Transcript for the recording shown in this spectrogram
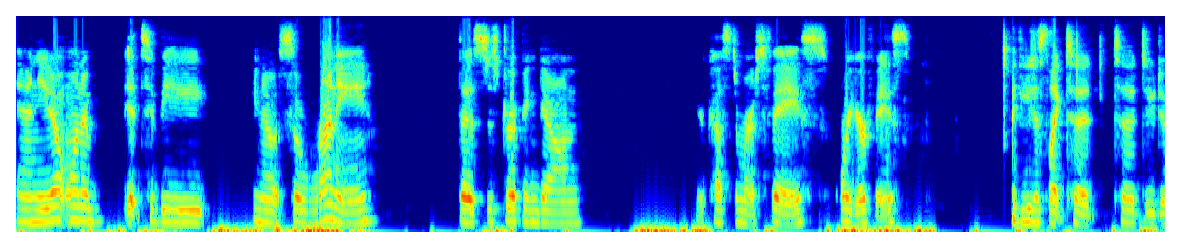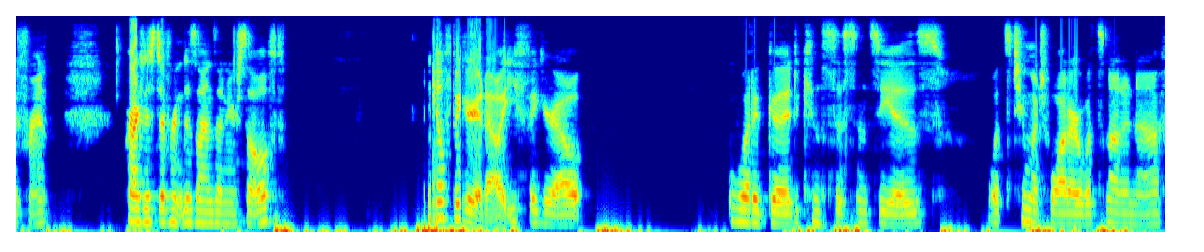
and you don't want it to be you know so runny that it's just dripping down your customer's face or your face if you just like to, to do different, practice different designs on yourself. And you'll figure it out. You figure out what a good consistency is, what's too much water, what's not enough.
